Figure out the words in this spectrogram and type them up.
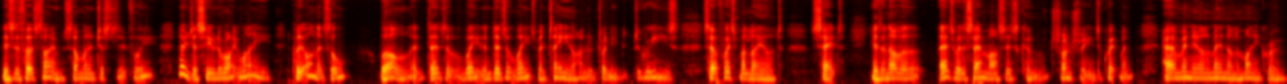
This is the first time someone adjusted it for you? No, it just seemed the right way. To put it on, that's all. Well, that desert weight and desert weights maintain 120 degrees. Southwest my layout. Set. Yet another, that's where the Sandmasters can his equipment. How many are the men on the mining crew?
